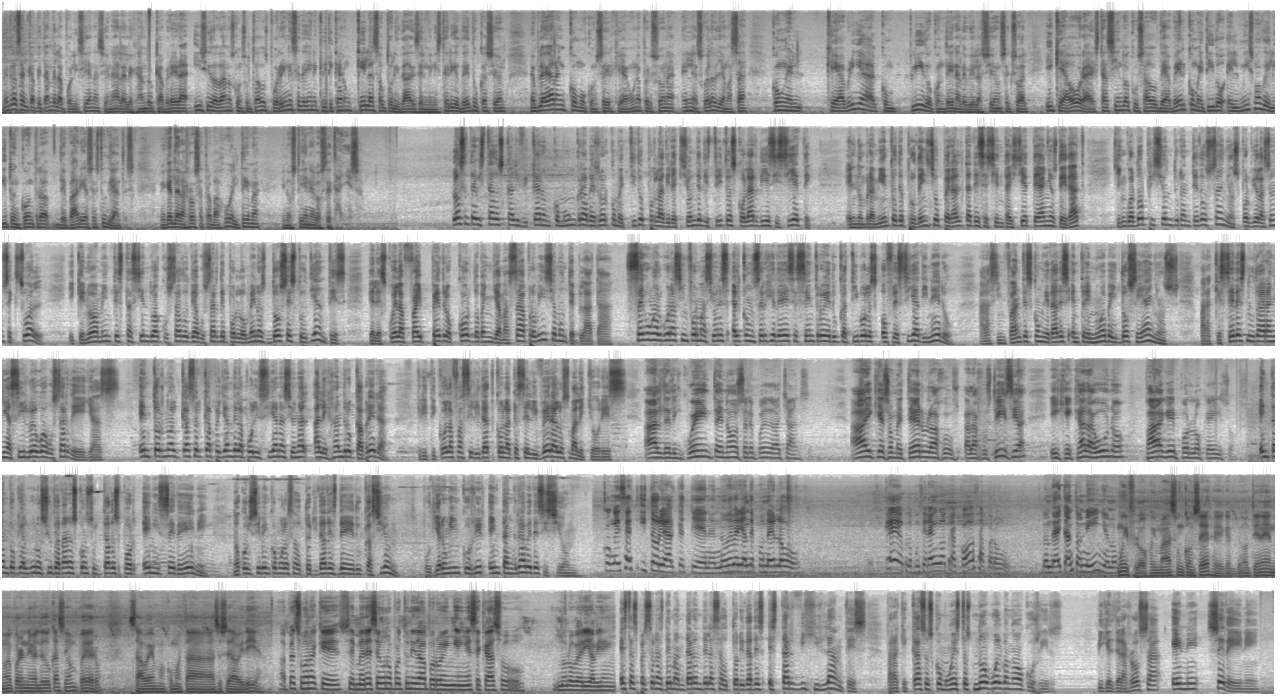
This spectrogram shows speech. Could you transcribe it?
Mientras el capitán de la Policía Nacional, Alejandro Cabrera, y ciudadanos consultados por NCDN criticaron que las autoridades del Ministerio de Educación emplearan como conserje a una persona en la escuela de Yamasá con el que habría cumplido condena de violación sexual y que ahora está siendo acusado de haber cometido el mismo delito en contra de varias estudiantes. Miguel de la Rosa trabajó el tema y nos tiene los detalles. Los entrevistados calificaron como un grave error cometido por la dirección del Distrito Escolar 17 el nombramiento de Prudencio Peralta de 67 años de edad, quien guardó prisión durante dos años por violación sexual y que nuevamente está siendo acusado de abusar de por lo menos dos estudiantes de la escuela Fray Pedro Córdoba en Yamasá, provincia Monteplata. Según algunas informaciones, el conserje de ese centro educativo les ofrecía dinero a las infantes con edades entre 9 y 12 años para que se desnudaran y así luego abusar de ellas. En torno al caso, el capellán de la Policía Nacional, Alejandro Cabrera, criticó la facilidad con la que se libera a los malhechores. Al delincuente no se le puede dar chance. Hay que someterlo a la justicia y que cada uno pague por lo que hizo. En tanto que algunos ciudadanos consultados por NCDN no coinciden como las autoridades de educación pudieron incurrir en tan grave decisión. Con ese historial que tienen, no deberían de ponerlo, que lo pusieran en otra cosa, pero donde hay tantos niños. ¿no? Muy flojo y más un conserje que no tiene, no es por el nivel de educación, pero sabemos cómo está la sociedad hoy día. Hay personas que se merecen una oportunidad, pero en, en ese caso no lo vería bien. Estas personas demandaron de las autoridades estar vigilantes para que casos como estos no vuelvan a ocurrir. Miguel de la Rosa, NCDN.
